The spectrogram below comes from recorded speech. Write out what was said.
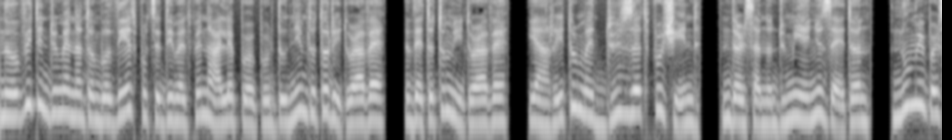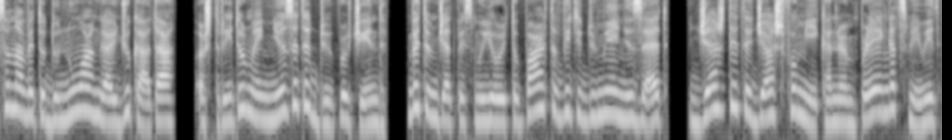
Në vitin dy mijë e nëntëmbëdhjetë procedimet penale për përdhunim të të rriturave dhe të të miturave janë rritur me dyzet për qind, ndërsa në dy mijë e njëzetën, numri i personave të dënuar nga gjykata është rritur me njëzet e dy për qind. Vetëm gjatë pesëmujorit të parë të vitit dy mijë e njëzet, gjashtëdhjetë e gjashtë fëmijë kanë rënë pre e ngacmimit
